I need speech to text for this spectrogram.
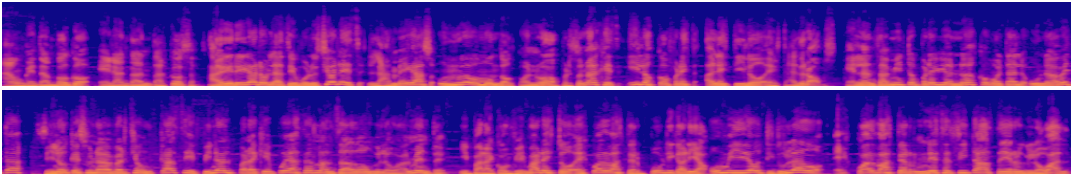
aunque tampoco eran tantas cosas. Agregaron las evoluciones, las megas, un nuevo mundo con nuevos personajes y los cofres al estilo Star Drops. El lanzamiento previo no es como tal una beta, sino que es una versión casi final para que pueda ser lanzado globalmente. Y para confirmar esto, Squadbuster publicaría un video titulado Squadbuster necesita ser global,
